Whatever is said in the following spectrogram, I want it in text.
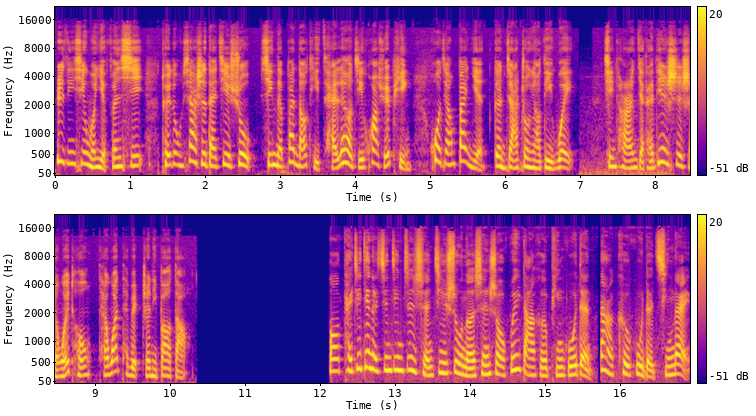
日经新闻也分析，推动下世代技术，新的半导体材料及化学品或将扮演更加重要地位。新唐人亚太电视沈维彤，台湾台北整理报道。哦，台积电的先进制程技术呢，深受辉达和苹果等大客户的青睐。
